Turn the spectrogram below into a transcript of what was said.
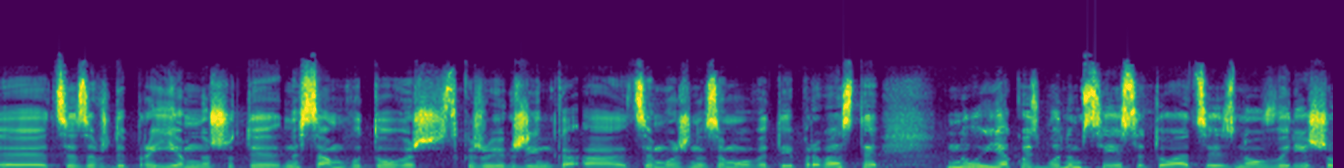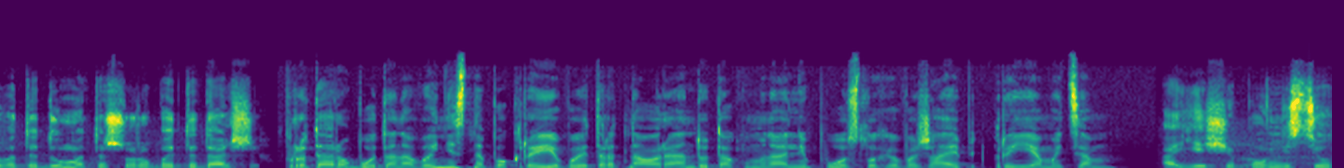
е, це завжди приємно, що ти не сам готовиш, скажу як жінка, а це можна замовити і привезти. Ну якось будемо з цієї ситуації знову вирішувати, думати, що робити далі. Проте робота на виніс не покриє витрат на оренду та комунальні послуги, вважає підприємиця. А є ще повністю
